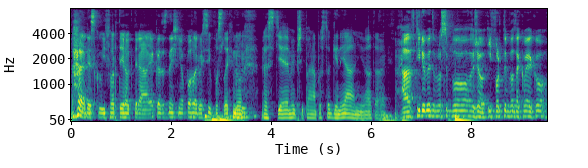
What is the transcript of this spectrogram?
desku E40, která jako z dnešního pohledu si poslechnu, mm-hmm. prostě mi připadá naprosto geniální a tak. Ale v té době to prostě bylo, že E40 byl takový jako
